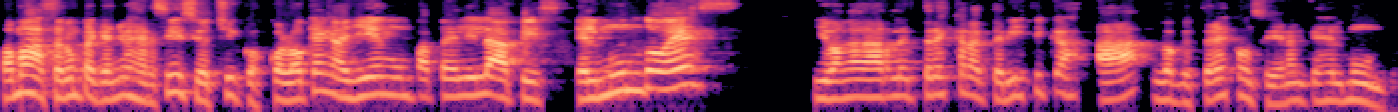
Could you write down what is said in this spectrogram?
vamos a hacer un pequeño ejercicio, chicos. Coloquen allí en un papel y lápiz, el mundo es, y van a darle tres características a lo que ustedes consideran que es el mundo.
